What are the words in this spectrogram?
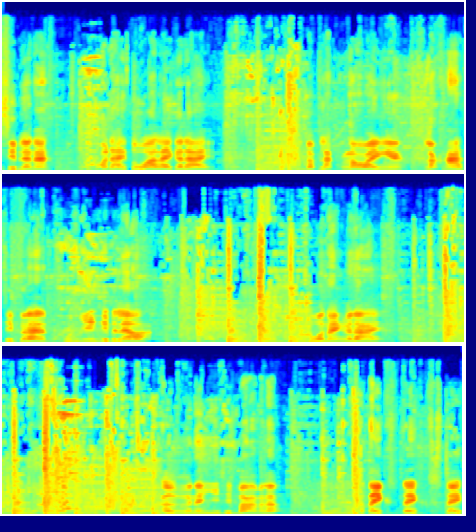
20 แล้วนะ ขอได้ตัวอะไรก็ได้ แบบหลักร้อยอย่างเงี้ย หลัก 50 ก็ได้คูณ20 ไปแล้วอะตัวไหนก็ได้ เออเนี่ย20 บาทมาแล้วสเต็กสเต็กสเต็ก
